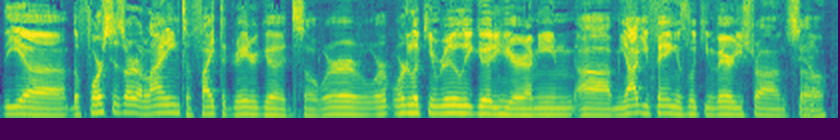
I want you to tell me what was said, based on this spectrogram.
the uh the forces are aligning to fight the greater good. So we're we're we're looking really good here. I mean, uh Miyagi Fang is looking very strong. So Yep.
